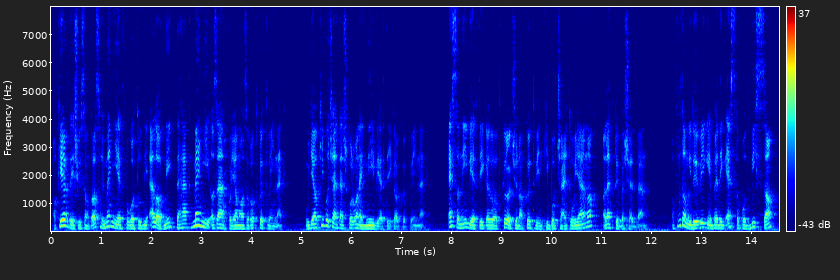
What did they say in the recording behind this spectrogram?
A kérdés viszont az, hogy mennyiért fogod tudni eladni, tehát mennyi az árfolyama az adott kötvénynek. Ugye a kibocsátáskor van egy névértéke a kötvénynek. Ezt a névértéket adott kölcsön a kötvény kibocsátójának a legtöbb esetben. A futamidő végén pedig ezt kapod vissza,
